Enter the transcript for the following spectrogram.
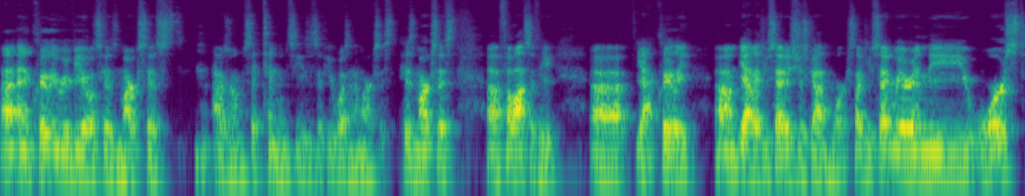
uh, and it clearly reveals his Marxist, I was going to say tendencies, as if he wasn't a Marxist, his Marxist uh, philosophy. Uh, yeah, clearly, um, yeah, like you said, it's just gotten worse. Like you said, we are in the worst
